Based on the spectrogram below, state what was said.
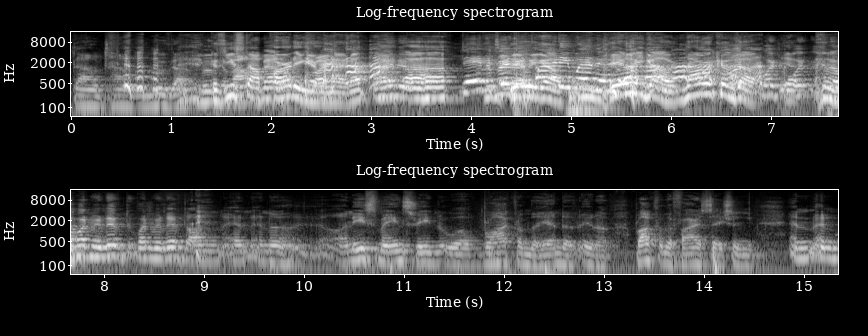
downtown and moved out Because you stopped partying every night, huh? Right? Uh-huh. David, Here we a go. with him. Here we go. Now it comes up. When, Yeah. when, you know, when we lived when we lived on in, in a, on East Main Street, well, block from the end of you know block from the fire station, and and,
